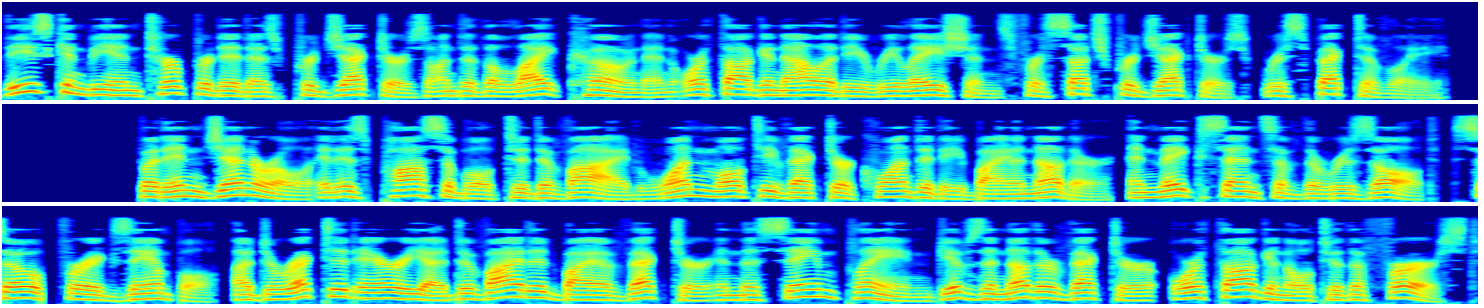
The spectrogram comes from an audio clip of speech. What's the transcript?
these can be interpreted as projectors onto the light cone and orthogonality relations for such projectors, respectively but in general it is possible to divide one multivector quantity by another, and make sense of the result. So, for example, a directed area divided by a vector in the same plane gives another vector, orthogonal to the first.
